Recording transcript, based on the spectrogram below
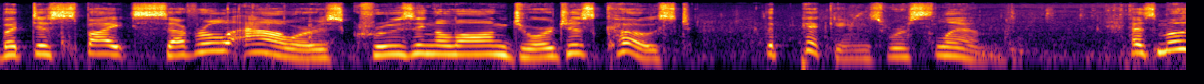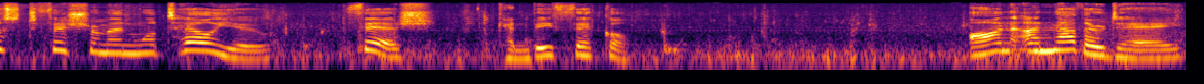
But despite several hours cruising along Georgia's coast, the pickings were slim. As most fishermen will tell you, fish can be fickle. On another day,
